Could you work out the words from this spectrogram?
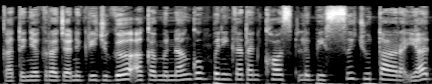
Katanya kerajaan negeri juga akan menanggung peningkatan kos lebih sejuta rakyat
